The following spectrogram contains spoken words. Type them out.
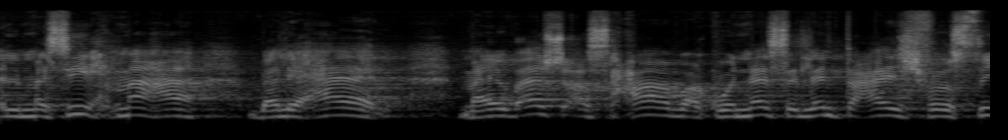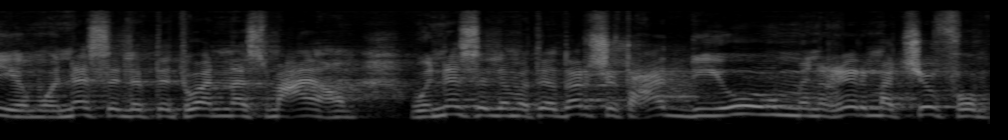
المسيح مع بلعال. ما يبقاش أصحابك والناس اللي أنت عايش في وسطيهم والناس اللي بتتونس معاهم والناس اللي ما تقدرش تعدي يوم من غير ما تشوفهم.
